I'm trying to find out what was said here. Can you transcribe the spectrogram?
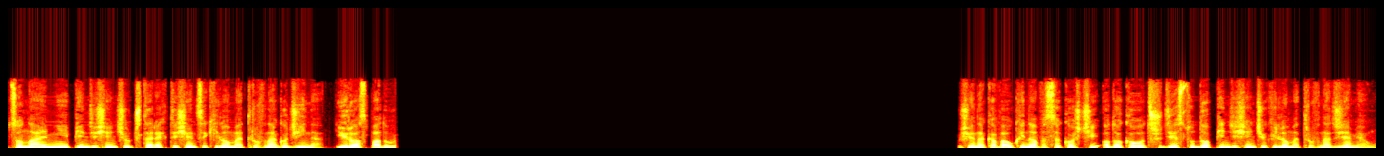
co najmniej 54 tysięcy kilometrów na godzinę i rozpadł się na kawałki na wysokości od około 30 do 50 km nad ziemią.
